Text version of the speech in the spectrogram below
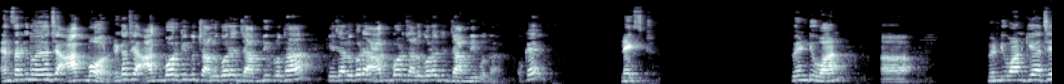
অ্যান্সার কিন্তু হয়ে যাচ্ছে আকবর, ঠিক আছে? আকবর কিন্তু চালু করে জাবদি প্রথা, কে চালু করে? আকবর চালু করে হচ্ছে জাবদি প্রথা okay next twenty one twenty one কি আছে?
